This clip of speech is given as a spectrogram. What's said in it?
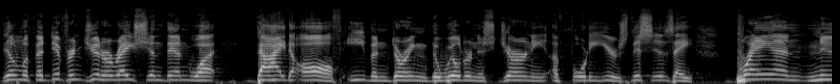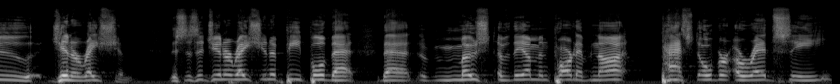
Dealing with a different generation than what died off even during the wilderness journey of 40 years. This is a brand new generation. This is a generation of people that, that most of them, in part, have not passed over a Red Sea.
